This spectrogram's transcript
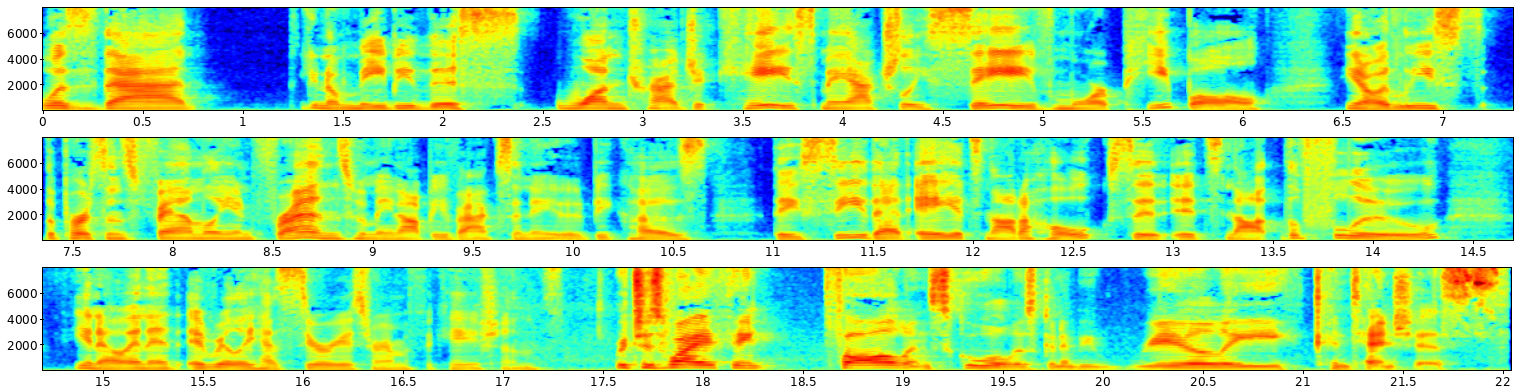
was that, you know, maybe this one tragic case may actually save more people, you know, at least the person's family and friends who may not be vaccinated because they see that A, it's not a hoax, it, it's not the flu, you know, and it, it really has serious ramifications. Which is why I think fall and school is going to be really contentious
